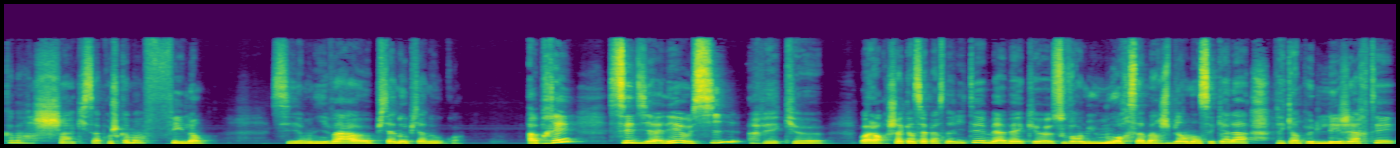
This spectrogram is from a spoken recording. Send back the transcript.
comme un chat qui s'approche, comme un félin. C'est on y va piano piano quoi. Après c'est d'y aller aussi avec alors chacun sa personnalité, mais avec euh, souvent l'humour, ça marche bien dans ces cas-là, avec un peu de légèreté.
